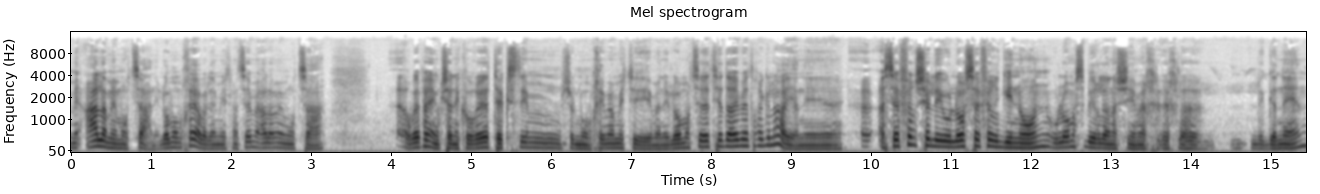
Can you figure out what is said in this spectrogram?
מעל הממוצע, אני לא מומחה, אבל אני מתמצא מעל הממוצע. הרבה פעמים כשאני קורא טקסטים של מומחים אמיתיים, אני לא מוצא את ידיי ואת רגליי. אני... הספר שלי הוא לא ספר גינון, הוא לא מסביר לאנשים איך, איך לגנן,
